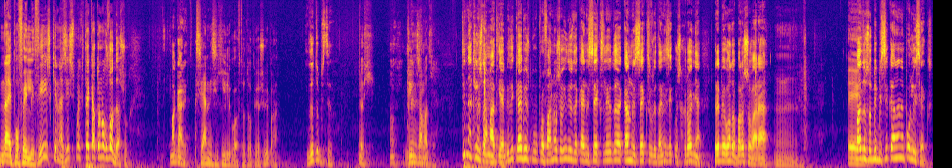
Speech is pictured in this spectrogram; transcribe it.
να υποφεληθείς και να ζήσεις μέχρι τα 180 σου. Μακάρι. Σε ανησυχεί λίγο αυτό το οποίο σου είπα; Δεν το πιστεύω. Όχι. Όχι. δεν Κλείνεις το τα μάτια. Τι να κλείσω τα μάτια, επειδή κάποιος που προφανώς ο ίδιος δεν κάνει σεξ λέει ότι δεν θα κάνουν σεξ οι Βρετανοί σε 20 χρόνια, πρέπει εγώ να το πάρω σοβαρά. Ε, Πάντως στο BBC κάνανε πολύ σεξ.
